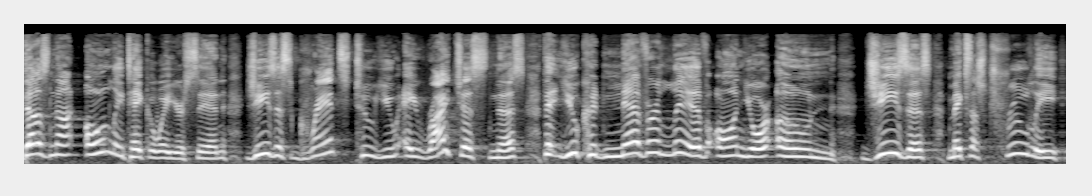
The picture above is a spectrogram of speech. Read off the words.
does not only take away your sin, Jesus grants to you a righteousness that you could never live on your own. Jesus makes us truly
